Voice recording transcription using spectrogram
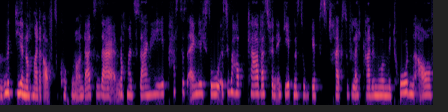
mit dir nochmal drauf zu gucken und da zu sagen, nochmal zu sagen, hey, passt das eigentlich so? Ist überhaupt klar, was für ein Ergebnis du gibst? Schreibst du vielleicht gerade nur Methoden auf?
